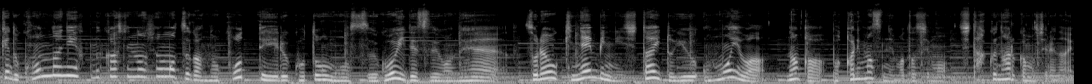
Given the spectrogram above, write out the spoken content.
けどこんなに昔の書物が残っていることもすごいですよね。それを記念日にしたいという思いはなんか分かりますね私も。したくなるかもしれない。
